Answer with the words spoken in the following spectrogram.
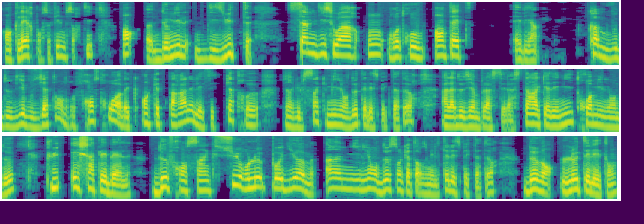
en clair pour ce film sorti en 2018. Samedi soir, on retrouve en tête, eh bien, comme vous deviez vous y attendre, France 3 avec Enquête parallèle et ses 4,5 millions de téléspectateurs. À la deuxième place, c'est la Star Academy, 3 millions 2. Puis Échappée belle de France 5 sur le podium, 1 214 000 téléspectateurs devant le Téléthon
